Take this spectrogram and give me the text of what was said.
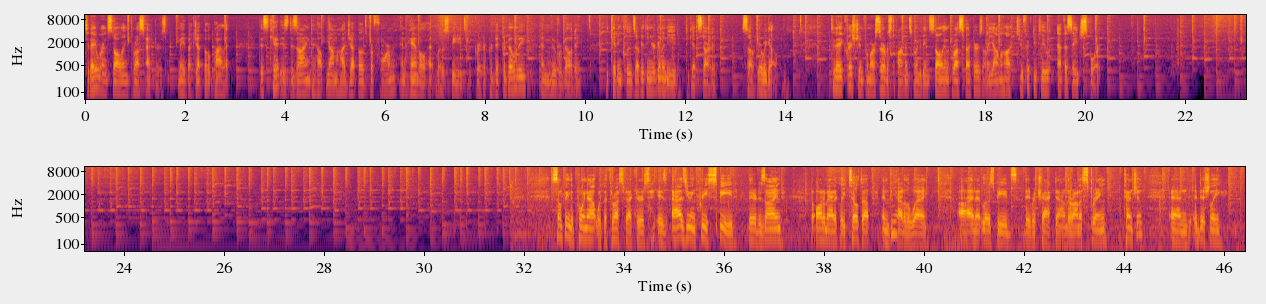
Today we're installing thrust vectors made by Jetboat Pilot. This kit is designed to help Yamaha jet boats perform and handle at low speeds with greater predictability and maneuverability. The kit includes everything you're going to need to get started. So here we go. Today Christian from our service department is going to be installing the thrust vectors on a Yamaha 252 FSH Sport. Something to point out with the thrust vectors is as you increase speed, they're designed to automatically tilt up and be out of the way. Uh, and at low speeds, they retract down. They're on a spring tension. And additionally,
